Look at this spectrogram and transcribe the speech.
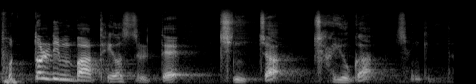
붙들림 바 되었을 때 진짜 자유가 생긴다.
